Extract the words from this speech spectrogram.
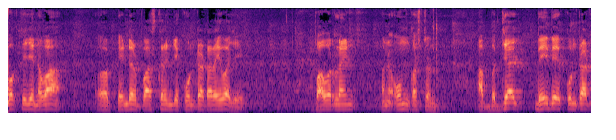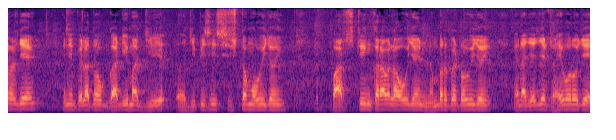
વખતે જે નવા ટેન્ડર પાસ કરીને જે કોન્ટ્રાક્ટર આવ્યા છે, પાવર લાઇન અને ઓમ કન્સ્ટન આ બધા જ બે બે કોન્ટ્રાક્ટર છે એની પહેલાં તો ગાડીમાં જી જીપીસી સિસ્ટમ હોવી જોઈએ પાર્કિંગ કરાવેલા હોવી જોઈએ, નંબર પ્લેટ હોવી જોઈએ, એના જે જે ડ્રાઈવરો છે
